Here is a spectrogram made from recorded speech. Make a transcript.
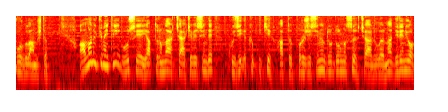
vurgulanmıştı. Alman hükümeti Rusya'ya yaptırımlar çerçevesinde Kuzey Akım 2 hattı projesinin durdurulması çağrılarına direniyor.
